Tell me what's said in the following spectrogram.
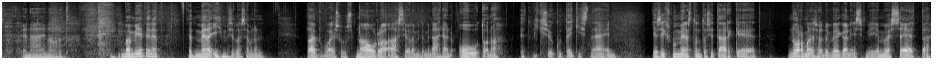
enää ei naurata. Mä mietin, että, että meillä ihmisillä on sellainen taipuvaisuus nauraa asioille, mitä me nähdään outona – että miksi joku tekisi näin. Ja siksi mun mielestä on tosi tärkeää, että normalisoida veganismia ja myös se, että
